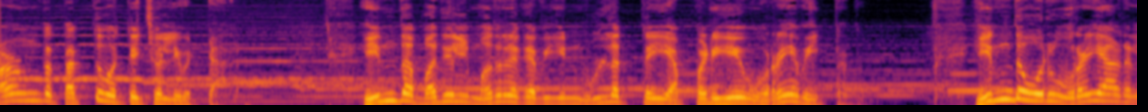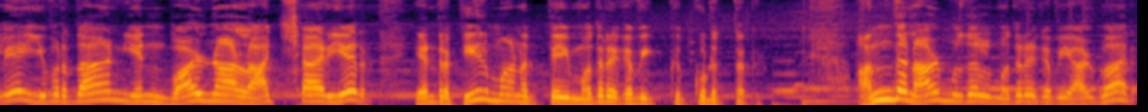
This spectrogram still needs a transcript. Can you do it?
ஆழ்ந்த தத்துவத்தை சொல்லிவிட்டார். இந்த பதில் மதுரகவியின் உள்ளத்தை அப்படியே உரைய வைத்தது. இந்த ஒரு உரையாடலே இவர்தான் என் வாழ்நாள் ஆச்சாரியர் என்ற தீர்மானத்தை மதுரகவிக்கு கொடுத்தது. அந்த நாள் முதல் மதுரகவி ஆழ்வார்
